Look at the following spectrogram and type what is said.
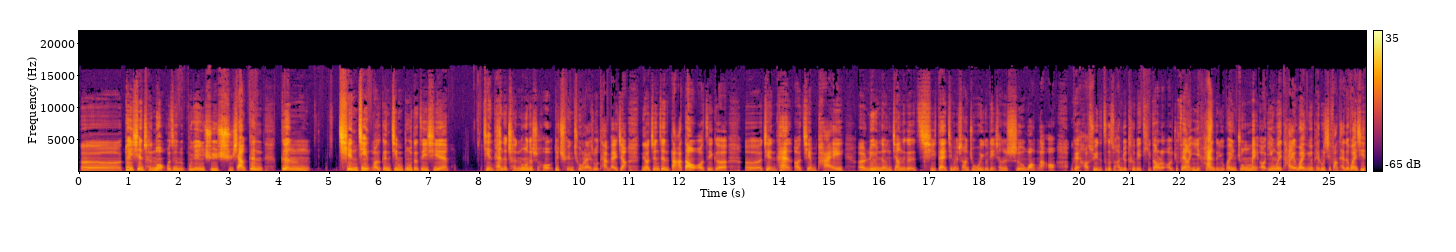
呃兑现承诺，或者不愿意去许下更更前进啊、更进步的这些。减碳的承诺的时候，对全球来说，坦白讲，你要真正达到啊这个呃减碳啊减排呃绿能这样的一个期待，基本上就会有点像是奢望了啊。OK，好，所以这个时候他们就特别提到了啊，就非常遗憾的有关于中美啊，因为台湾因为佩洛西访台的关系，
